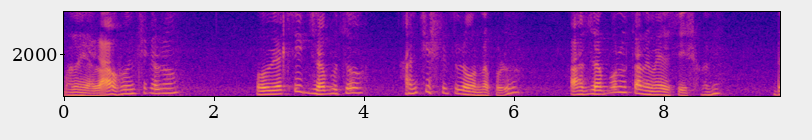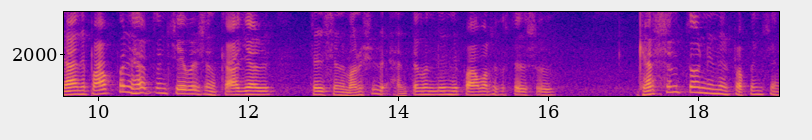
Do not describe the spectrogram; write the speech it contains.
మనం ఎలా ఊహించగలం? ఓ వ్యక్తి జబ్బుతో హంచి స్థితిలో ఉన్నప్పుడు ఆ జబ్బును తన మీద తీసుకొని దాని పాపరిహార్థం చేయవలసిన కార్యాలు తెలిసిన మనుషులు ఎంతమందిని పామరకు తెలుసు? ఘర్షణతో నిన్న ప్రపంచం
